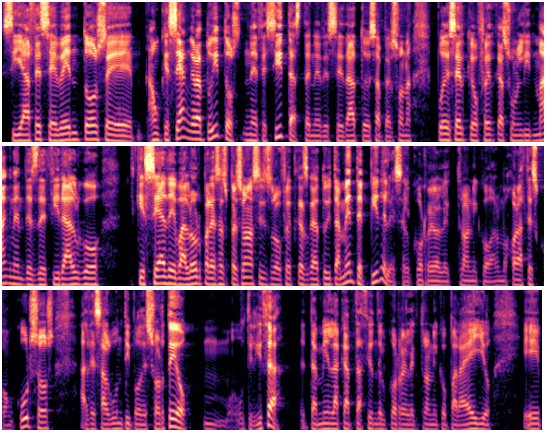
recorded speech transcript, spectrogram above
Si haces eventos, eh, aunque sean gratuitos, necesitas tener ese dato de esa persona. Puede ser que ofrezcas un lead magnet, es decir, algo que sea de valor para esas personas y se lo ofrezcas gratuitamente, pídeles el correo electrónico. A lo mejor haces concursos, haces algún tipo de sorteo, mm, utiliza también la captación del correo electrónico para ello. Eh,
